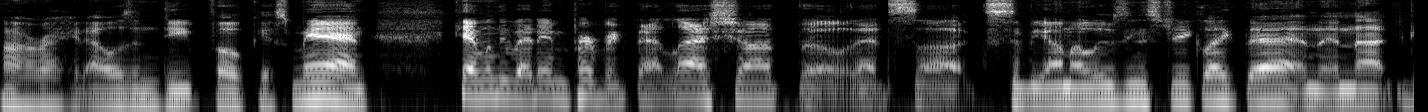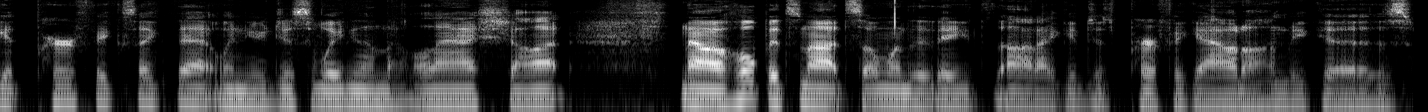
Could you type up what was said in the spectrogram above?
All right, I was in deep focus. Man, can't believe I didn't perfect that last shot though. That sucks to be on a losing streak like that and then not get perfects like that when you're just waiting on that last shot. Now, I hope it's not someone that they thought I could just perfect out on because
